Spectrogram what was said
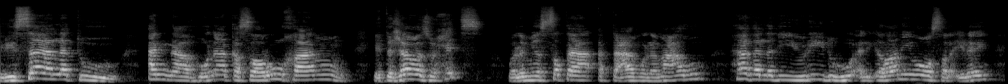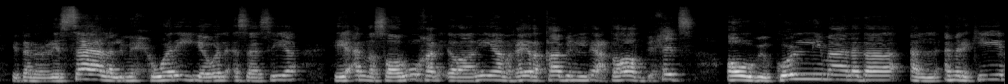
رسالة أن هناك صاروخا يتجاوز حدس ولم يستطع التعامل معه. هذا الذي يريده الإيراني ووصل إليه. إذا الرسالة المحورية والأساسية هي أن صاروخا إيرانيا غير قابل للاعتراض بحدس أو بكل ما لدى الأمريكيين.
